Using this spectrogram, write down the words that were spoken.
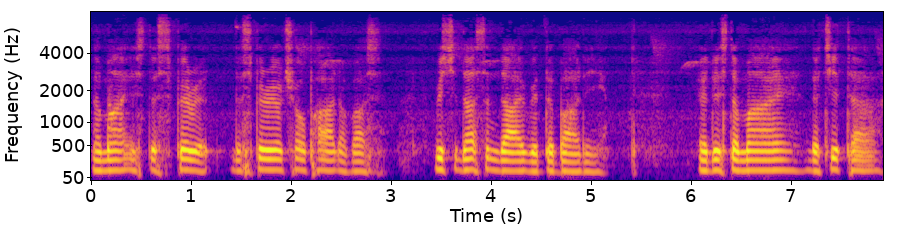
The mind is the spirit, the spiritual part of us, which doesn't die with the body. It is the mind, the chitta,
